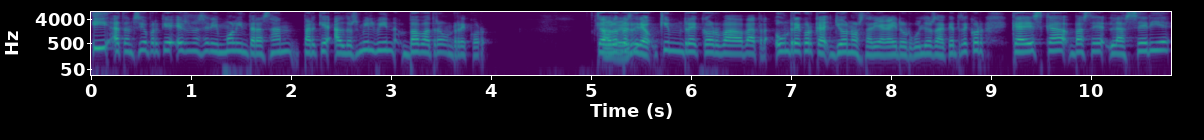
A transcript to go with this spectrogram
I atenció, perquè és una sèrie molt interessant, perquè el 2020 va batre un rècord que A vosaltres direu, quin rècord va batre? Un rècord que jo no estaria gaire orgullosa d'aquest rècord, que és que va ser la sèrie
